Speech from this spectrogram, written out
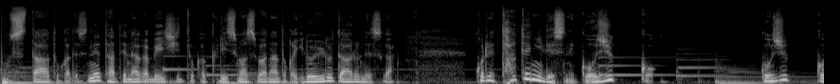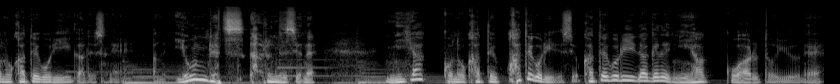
ポスターとかですね縦長名刺とかクリスマスバナーとかいろいろとあるんですがこれ縦にですね50個50個のカテゴリーがですねあの4列あるんですよね。200個のカテゴリーですよ。カテゴリーだけで200個あるというね、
